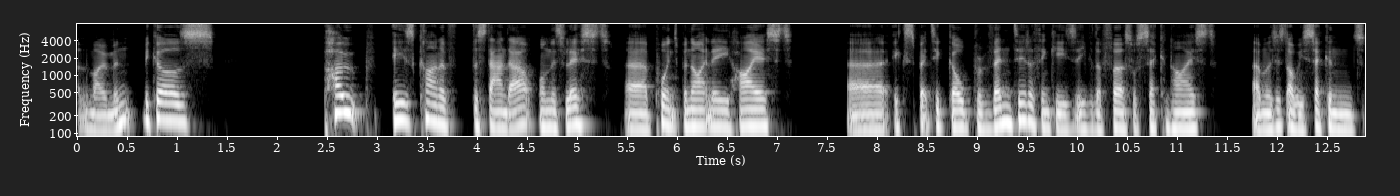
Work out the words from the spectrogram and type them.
at the moment because Pope is kind of the standout on this list. Uh, points per nightly, highest. Uh, expected goal prevented. I think he's either the first or second highest. Um, just, oh, he's second,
